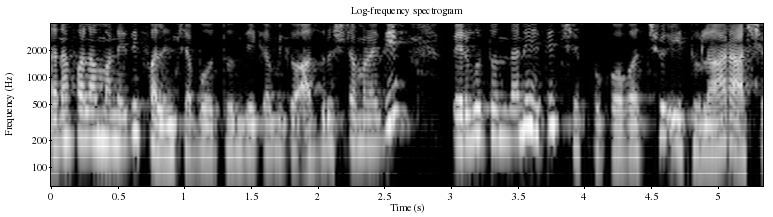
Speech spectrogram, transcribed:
ధనఫలం అనేది ఫలించబోతుంది. ఇక మీకు అదృష్టం అనేది పెరుగుతుందని అయితే చెప్పుకోవచ్చు ఈ తులారాశి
